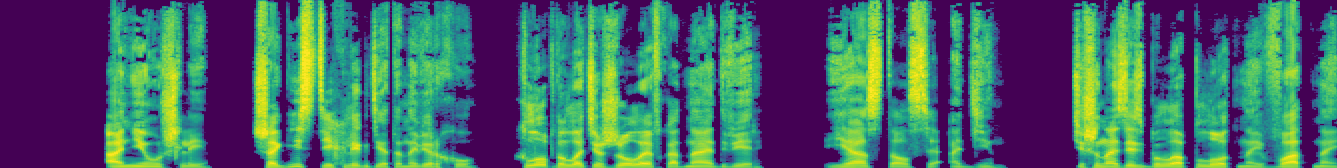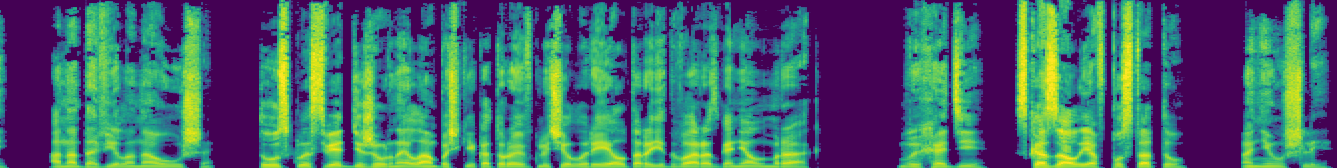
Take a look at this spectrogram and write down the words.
Они ушли. Шаги стихли где-то наверху. Хлопнула тяжелая входная дверь. Я остался один. Тишина здесь была плотной, ватной. Она давила на уши. Тусклый свет дежурной лампочки, которую включил риэлтор, едва разгонял мрак. «Выходи», — сказал я в пустоту. Они ушли.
